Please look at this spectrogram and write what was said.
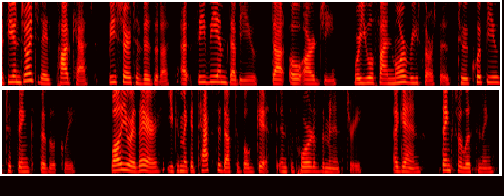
If you enjoyed today's podcast, be sure to visit us at cbmw.org, where you will find more resources to equip you to think biblically. While you are there, you can make a tax deductible gift in support of the ministry. Again, thanks for listening.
